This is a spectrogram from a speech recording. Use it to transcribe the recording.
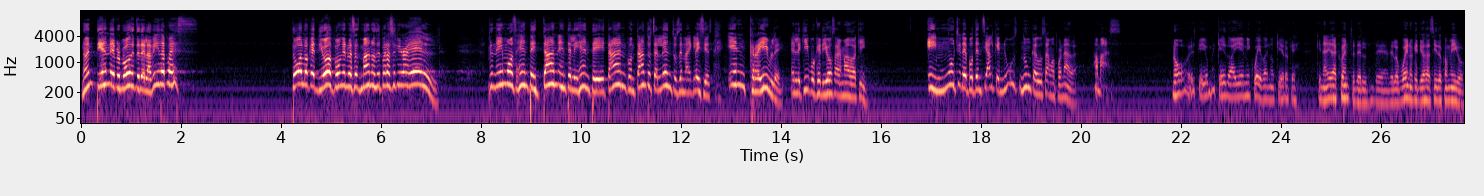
¿No entiende el propósito de la vida, pues? Todo lo que Dios ponga en nuestras manos es para servir a Él. Tenemos gente tan inteligente y tan con tantos talentos en la iglesia. Es increíble el equipo que Dios ha armado aquí. Y mucho de potencial que nunca usamos por nada. Jamás. No, es que yo me quedo ahí en mi cueva. No quiero que, nadie da cuenta de lo bueno que Dios ha sido conmigo.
